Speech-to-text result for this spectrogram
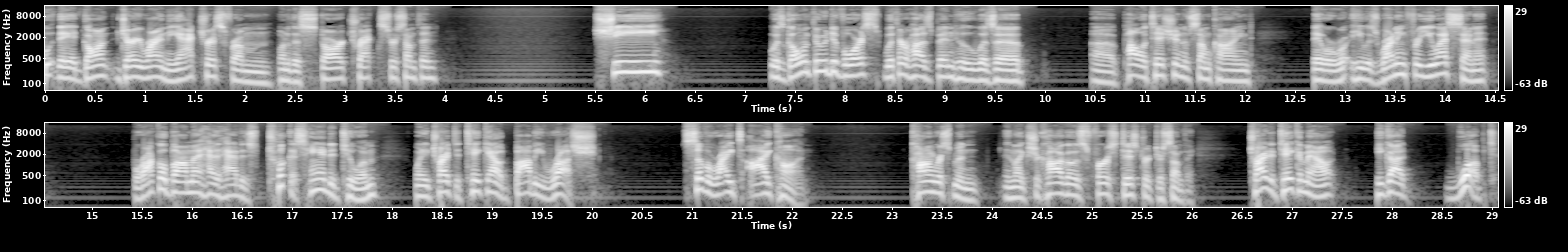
who they had gone Jeri Ryan, the actress from one of the Star Treks or something. She was going through a divorce with her husband, who was a, a politician of some kind. They were he was running for U.S. Senate. Barack Obama had had his tookus handed to him when he tried to take out Bobby Rush, civil rights icon, congressman in like Chicago's first district or something. Tried to take him out. He got whooped.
